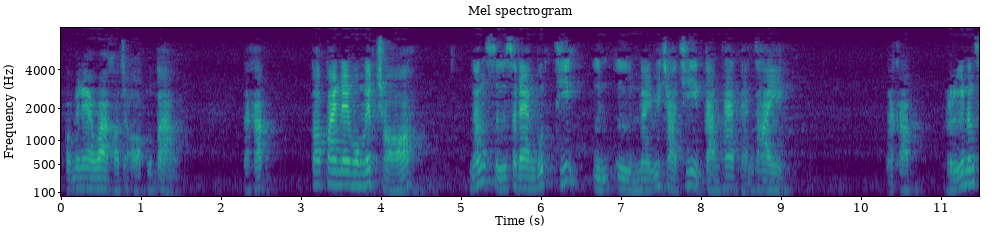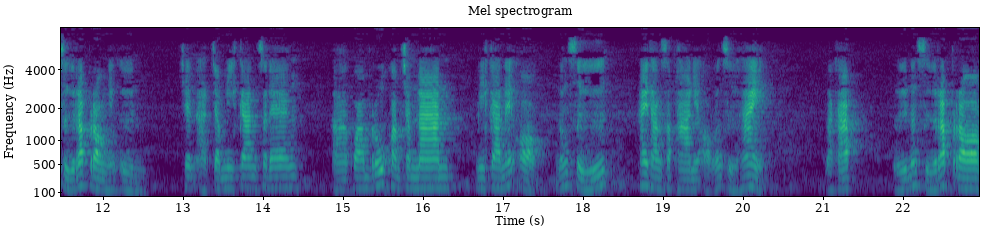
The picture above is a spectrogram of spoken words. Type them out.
เพราะไม่แน่ว่าเขาจะออกหรือเปล่านะครับ ต่อไปในวงเล็บฉอหนังสือแสดงวุฒิอื่น ๆ ในวิชาชีพการแพทย์แผนไทยนะครับ หรือหนังสือรับรองอย่างอื่น เช่นอาจจะมีการแสดงความรู้ความชำนาญ มีการให้ออกหนังสือให้ทางสภาเนี่ยออกหนังสือให้นะครับ หรือหนังสือรับรอง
